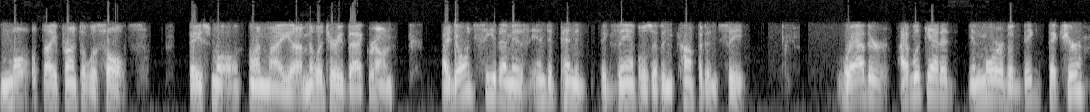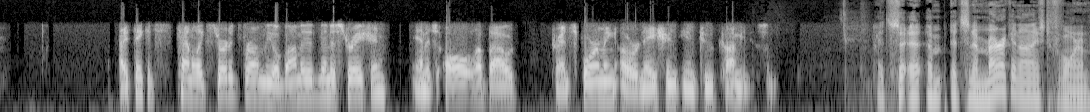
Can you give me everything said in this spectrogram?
multi-frontal assaults based on my uh, military background. I don't see them as independent examples of incompetency. Rather, I look at it in more of a big picture. I think it's kind of like started from the Obama administration, and it's all about transforming our nation into communism. It's a, a, um, it's an Americanized form.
